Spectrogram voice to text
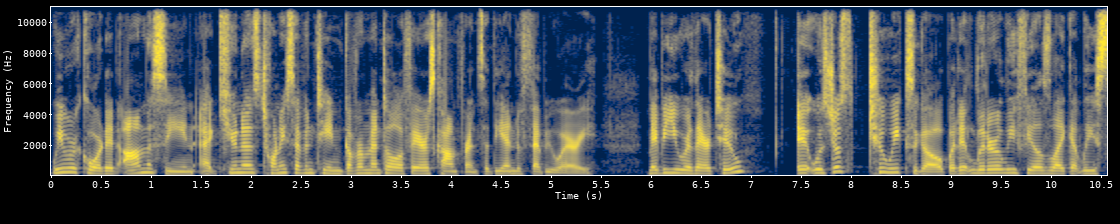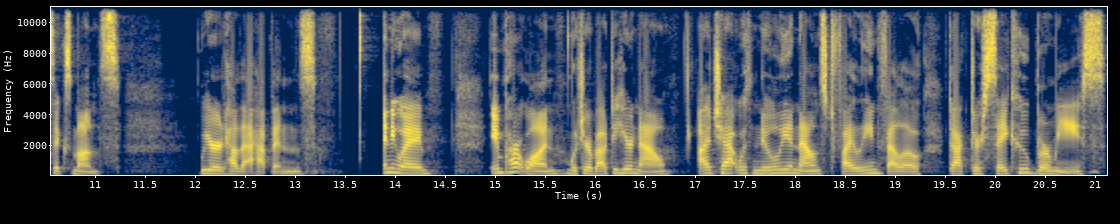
we recorded on the scene at CUNA's 2017 Governmental Affairs Conference at the end of February. Maybe you were there too? It was just two weeks ago, but it literally feels like at least six months. Weird how that happens. Anyway, in part one, which you're about to hear now, I chat with newly announced Filene Fellow Dr. Sekou Bermiss,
